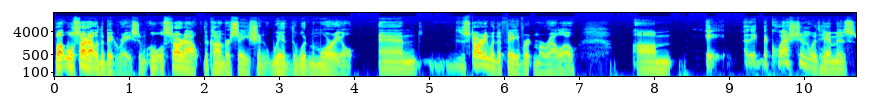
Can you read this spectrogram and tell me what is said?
But we'll start out with the big race, and we'll start out the conversation with the Wood Memorial, and starting with the favorite Morello. Um, it, I think the question with him is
